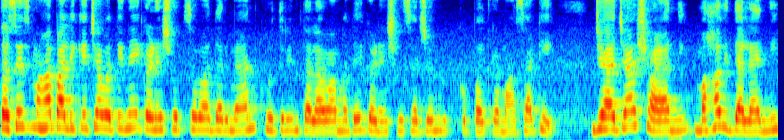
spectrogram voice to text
तसेच महापालिकेच्या वतीने गणेशोत्सवादरम्यान कृत्रिम तलावामध्ये गणेश विसर्जन उपक्रमासाठी ज्या ज्या शाळांनी महाविद्यालयांनी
